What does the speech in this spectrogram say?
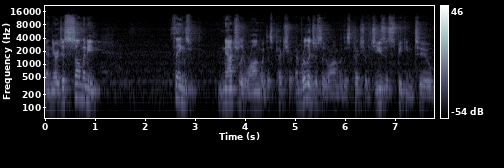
and there are just so many things naturally wrong with this picture and religiously wrong with this picture. Jesus speaking to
